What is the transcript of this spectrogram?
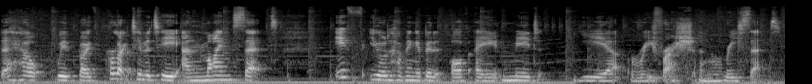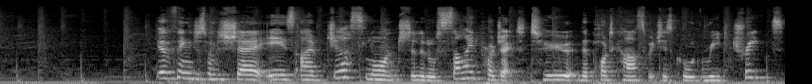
that help with both productivity and mindset if you're having a bit of a mid-year refresh and reset. The other thing I just wanted to share is I've just launched a little side project to the podcast, which is called Read Treat.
